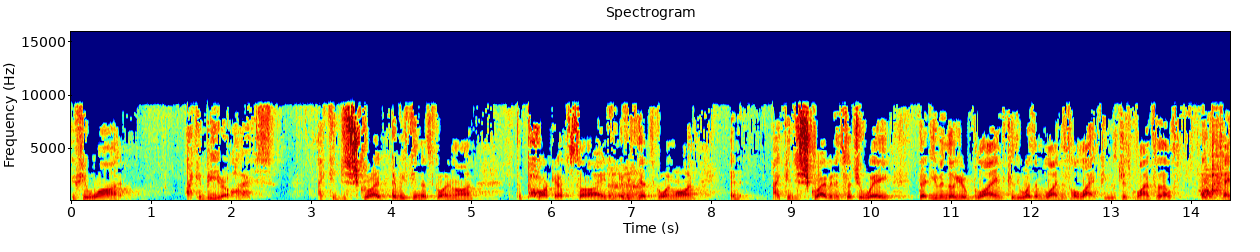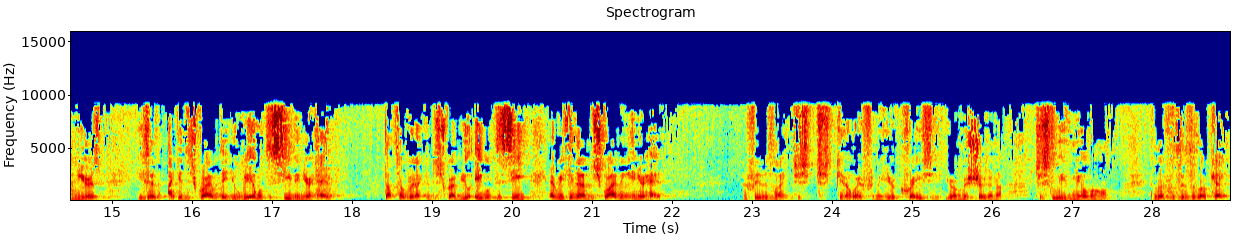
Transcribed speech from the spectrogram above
if you want, I could be your eyes. I could describe everything that's going on, the park outside and everything that's going on, and I could describe it in such a way that even though you're blind, because he wasn't blind his whole life, he was just blind for the 10 years, he says, I could describe it that you'll be able to see it in your head. That's how good I could describe. You're able to see everything that I'm describing in your head. And Friedman's like, just, just get away from me. You're crazy. You're a Meshuggah. Just leave me alone. And Lefkowitz says, okay,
